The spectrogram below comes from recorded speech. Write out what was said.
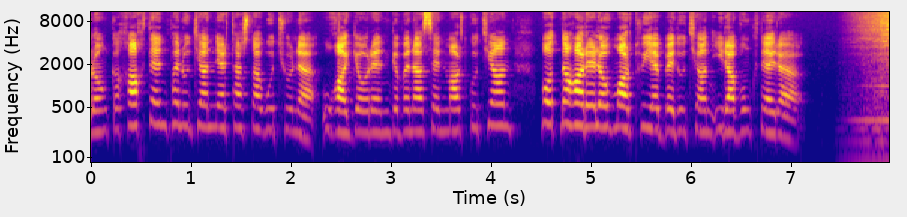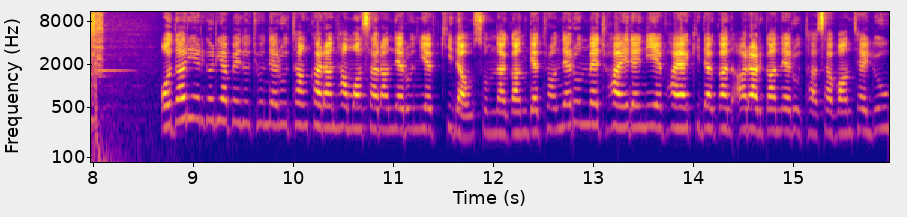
որոնք կխախտեն բնության ներդաշնակությունը, ուղղակիորեն կվնասեն մարդկության, ոտնահարելով մարդու եւ պետության իրավունքները։ Օդար երկրյա պետություններու թանկարան համասարաններուն եւ քիդա ուսումնական կետրոններուն մեջ հայրենի եւ հայագիտական արարգաներու թասավանթելու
